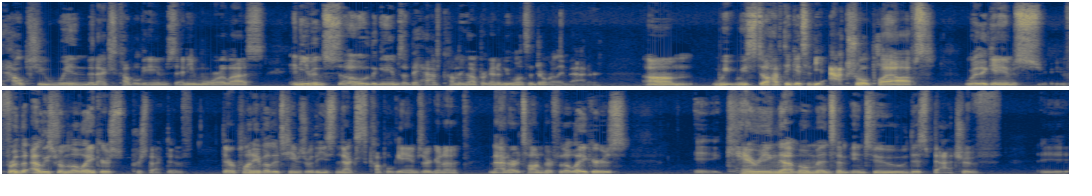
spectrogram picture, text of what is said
helps you win the next couple games any more or less, and even so, the games that they have coming up are going to be ones that don't really matter. Um, we, we still have to get to the actual playoffs where the games for the at least from the Lakers perspective, there are plenty of other teams where these next couple games are going to matter a ton. But for the Lakers, eh, carrying that momentum into this batch of eh,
